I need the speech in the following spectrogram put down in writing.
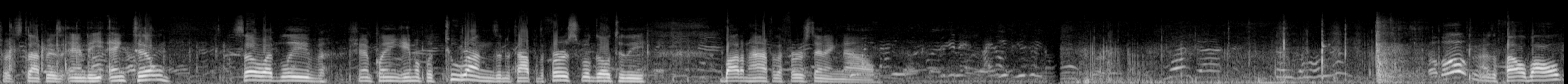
Shortstop is Andy Anktill. So I believe Champlain came up with two runs in the top of the first. We'll go to the bottom half of the first inning now. There's a foul ball.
